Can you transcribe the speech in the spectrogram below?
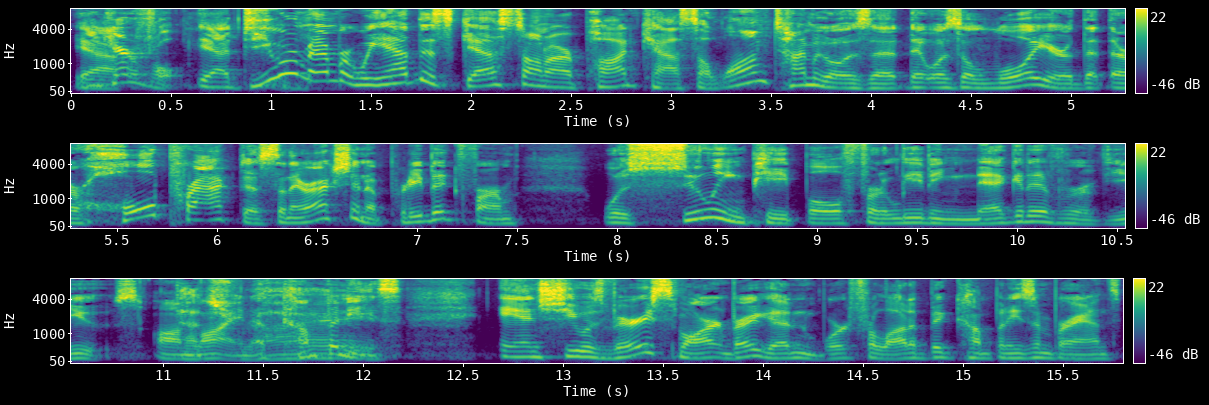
Yeah. be careful. Yeah. Do you remember we had this guest on our podcast a long time ago? Is that that was a lawyer that their whole practice, and they're actually in a pretty big firm, was suing people for leaving negative reviews online of companies. And she was very smart and very good and worked for a lot of big companies and brands.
